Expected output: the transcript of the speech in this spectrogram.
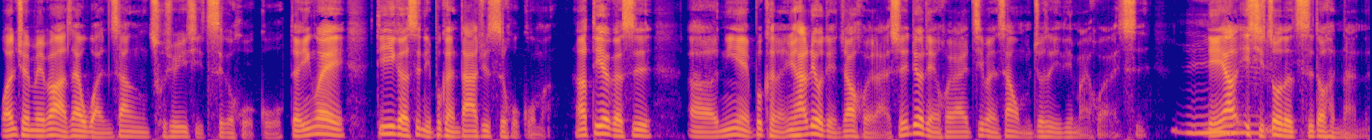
完全没办法在晚上出去一起吃个火锅。对，因为第一个是你不可能大家去吃火锅嘛，然后第二个是呃，你也不可能，因为他六点就要回来，所以六点回来基本上我们就是一定买回来吃，连要一起做的吃都很难的。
